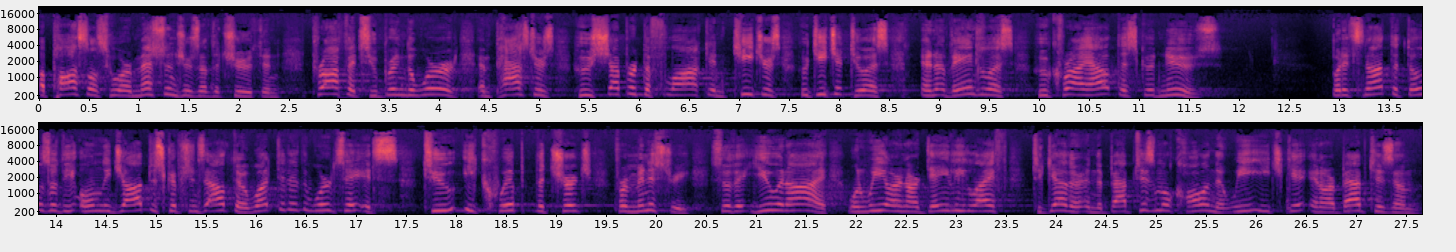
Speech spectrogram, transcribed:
apostles who are messengers of the truth, and prophets who bring the word, and pastors who shepherd the flock, and teachers who teach it to us, and evangelists who cry out this good news. But it's not that those are the only job descriptions out there. What did the word say? It's to equip the church for ministry so that you and I, when we are in our daily life together in the baptismal calling that we each get in our baptism,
